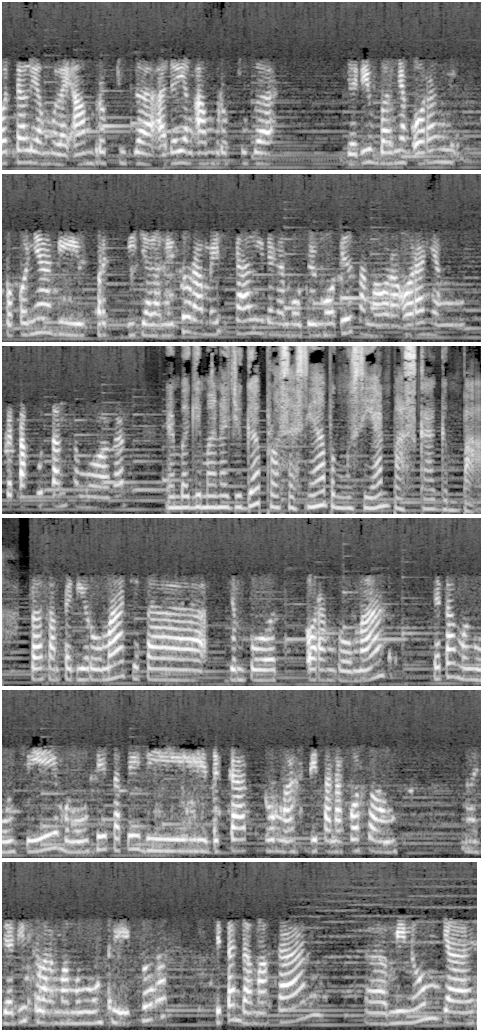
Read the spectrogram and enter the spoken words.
Hotel yang mulai ambruk juga ada yang ambruk juga jadi banyak orang pokoknya di per- di jalan itu ramai sekali dengan mobil-mobil sama orang-orang yang ketakutan semua kan. Dan bagaimana juga prosesnya pengungsian pasca gempa. setelah sampai di rumah kita jemput orang rumah. Kita mengungsi mengungsi tapi di dekat rumah di tanah kosong. Nah jadi selama mengungsi itu kita tidak makan eh, minum ya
